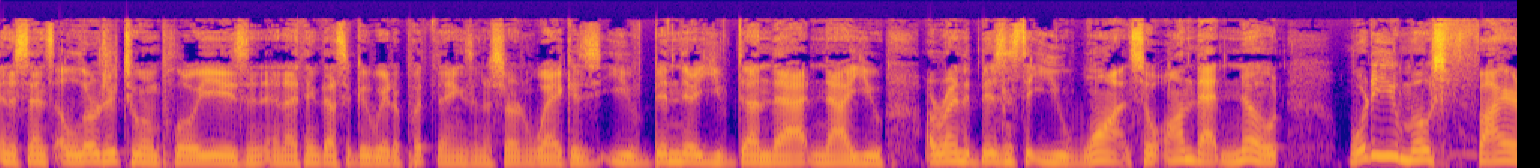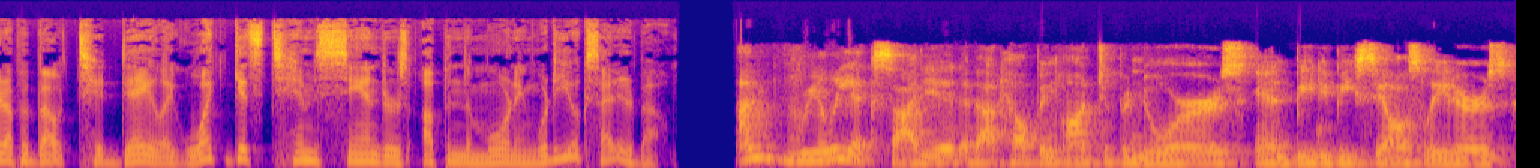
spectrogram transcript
in a sense allergic to employees. And, and I think that's a good way to put things in a certain way because you've been there, you've done that. Now you are running the business that you want. So on that note, what are you most fired up about today? Like, what gets Tim Sanders up in the morning? What are you excited about? I'm really excited about helping entrepreneurs and B2B sales leaders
